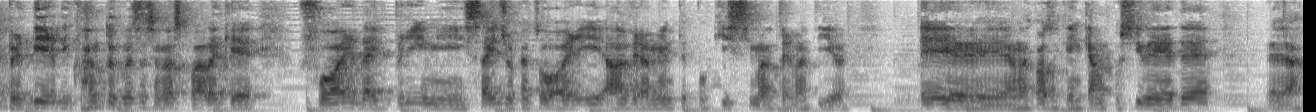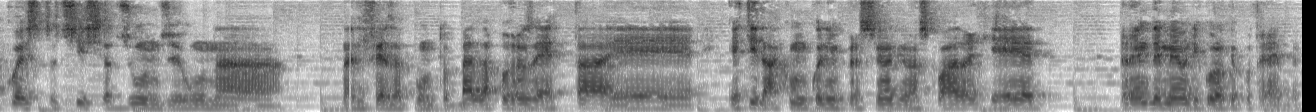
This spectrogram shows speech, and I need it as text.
per dire di quanto questa sia una squadra che fuori dai primi 6 giocatori ha veramente pochissime alternative e è una cosa che in campo si vede eh, a questo ci si aggiunge una, una difesa appunto bella porosetta e, e ti dà comunque l'impressione di una squadra che rende meno di quello che potrebbe.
